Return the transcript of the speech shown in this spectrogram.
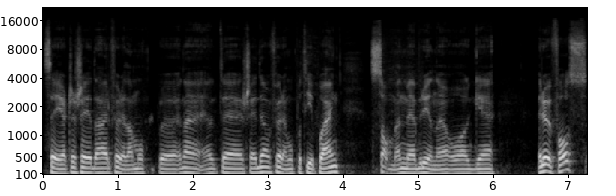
Seier til Skeid her fører dem opp eh, Nei, til Skeid ja, fører dem opp på ti poeng, sammen med Bryne og eh, Raufoss.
